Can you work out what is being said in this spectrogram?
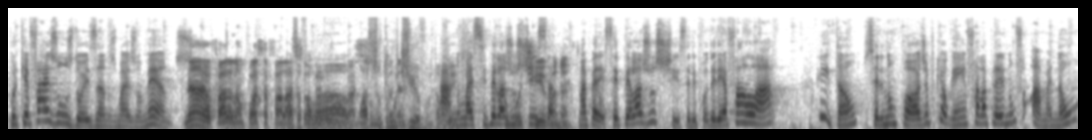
Porque faz uns dois anos, mais ou menos. Não, eu falo, não possa falar não possa sobre falar o assunto, o assunto né? motivo, ah, talvez. Ah, mas se pela o justiça. Motivo, né? Mas peraí, se pela justiça ele poderia falar então, se ele não pode, é porque alguém fala para ele não falar, mas não,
